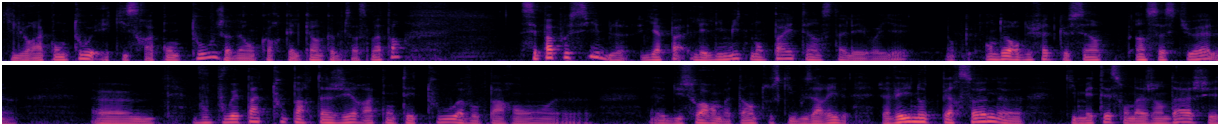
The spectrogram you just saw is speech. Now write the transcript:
qui lui raconte tout et qui se raconte tout. J'avais encore quelqu'un comme ça ce matin. C'est pas possible. Il y a pas, les limites n'ont pas été installées, vous voyez. Donc, en dehors du fait que c'est incestuel, euh, vous pouvez pas tout partager, raconter tout à vos parents du soir au matin, tout ce qui vous arrive. J'avais une autre personne qui mettait son agenda chez,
